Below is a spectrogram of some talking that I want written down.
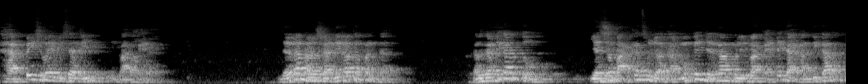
HP supaya bisa di- dipakai. Jadi kan harus ganti kartu enggak harus ganti kartu ya sepaket sudah kan. Mungkin jangan beli paketnya gak ganti kartu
